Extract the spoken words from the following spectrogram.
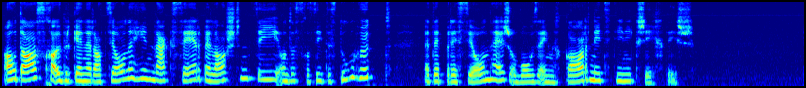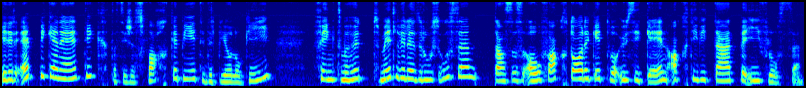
All das kann über Generationen hinweg sehr belastend sein und es kann sein, dass du heute eine Depression hast, obwohl es eigentlich gar nicht deine Geschichte ist. In der Epigenetik, das ist ein Fachgebiet in der Biologie, findet man heute mittlerweile daraus heraus, dass es auch Faktoren gibt, die unsere Genaktivität beeinflussen.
